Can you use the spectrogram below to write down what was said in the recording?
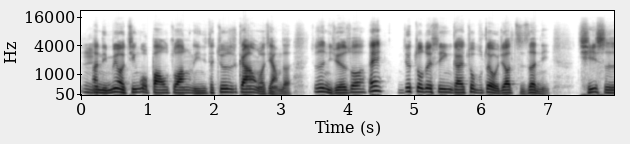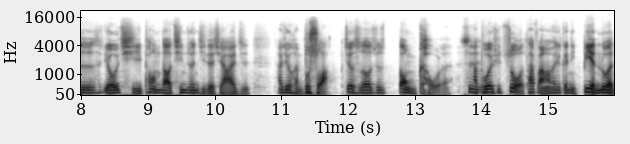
嗯，那你没有经过包装，你就是刚刚我讲的，就是你觉得说，哎，你就做对是应该，做不对我就要指正你。其实，尤其碰到青春期的小孩子，他就很不爽，这时候就是动口了，他不会去做，他反而会跟你辩论。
